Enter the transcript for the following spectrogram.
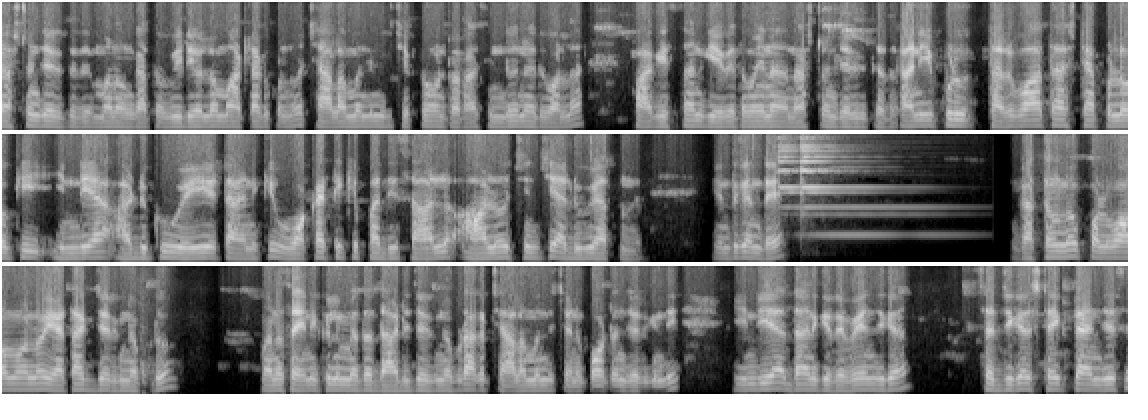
నష్టం జరుగుతుంది. మనం గత వీడియోలో మాట్లాడుకున్నాం చాలా మంది మీకు చెప్పి ఉంటారు ఆ సింధు నది వల్ల పాకిస్తాన్కి ఏ విధమైన నష్టం జరుగుతుంది. కానీ ఇప్పుడు తర్వాత స్టెప్లోకి ఇండియా అడుగు వేయటానికి ఒకటికి పదిసార్లు ఆలోచించి అడుగు వేస్తుంది. ఎందుకంటే గతంలో పుల్వామాలో అటాక్ జరిగినప్పుడు మన సైనికుల మీద దాడి జరిగినప్పుడు అక్కడ చాలా మంది చనిపోవడం జరిగింది. ఇండియా దానికి రివెంజ్గా సర్జికల్ స్ట్రైక్ ప్లాన్ చేసి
